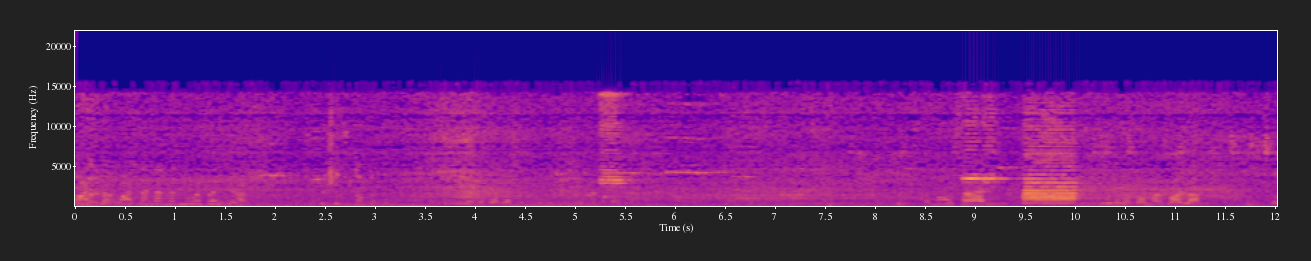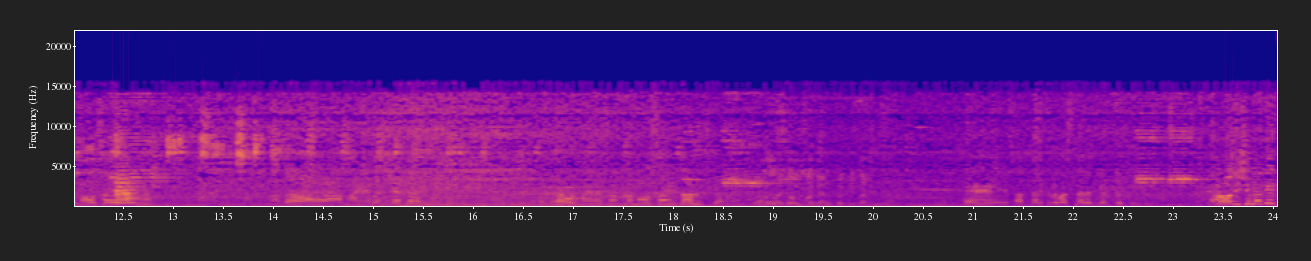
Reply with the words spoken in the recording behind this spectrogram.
वाजता वाजताचा दिवस आहे आज? काम करते त्याला मांसाहारी. उद्या सोमवार सोडला. तर मांसाहारी आहे ना. आता महिन्याभर शाकाहारी होईल. सतरावर महिना संपला मांसाहारी चालूच का? गणपती हे सात तारखेला बसणार आहेत गणपती. परवा दिवशी लगेच.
